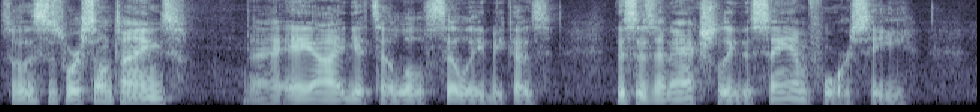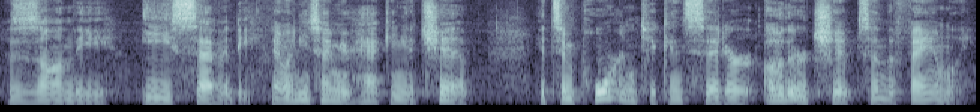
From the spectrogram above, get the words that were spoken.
So this is where sometimes uh, AI gets a little silly because this isn't actually the SAM4C. This is on the E70. Now anytime you're hacking a chip, it's important to consider other chips in the family.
